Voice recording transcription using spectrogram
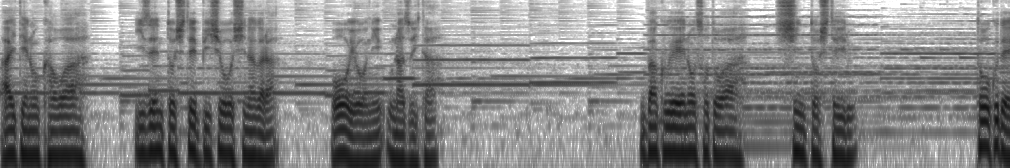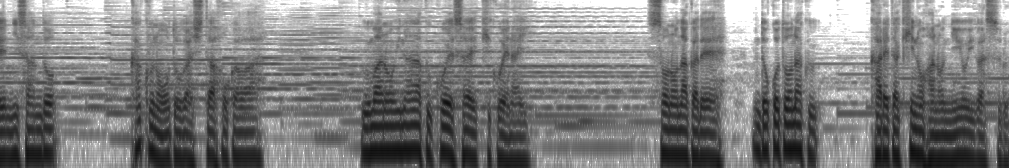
相手の顔は依然として微笑しながら応用にうなずいた。爆栄の外はしんとしている。遠くで二三度核の音がしたほかは馬のいななく声さえ聞こえない。その中でどことなく枯れた木の葉の匂いがする。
